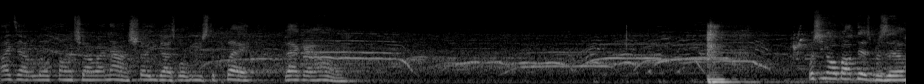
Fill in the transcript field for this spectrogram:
I'd like to have a little fun with y'all right now and show you guys what we used to play back at home. What you know about this, Brazil?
